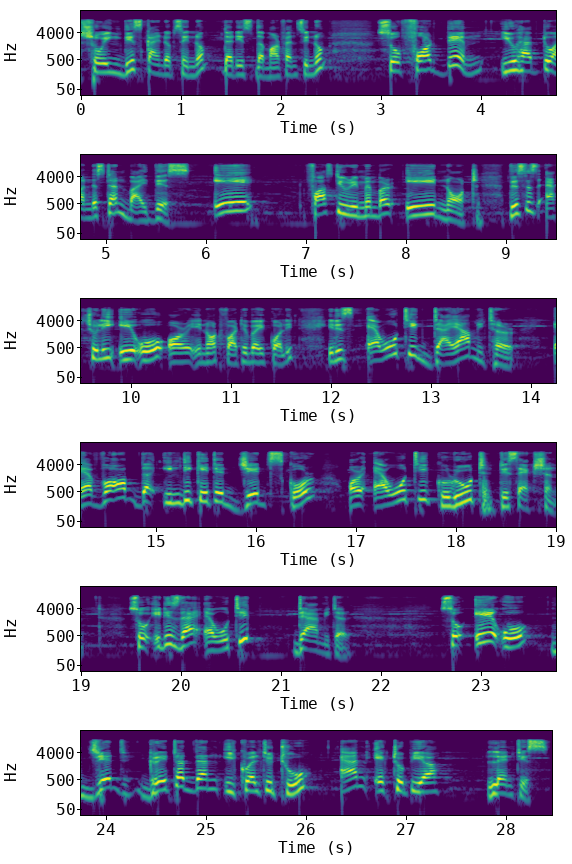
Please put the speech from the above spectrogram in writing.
showing this kind of syndrome that is the Marfan syndrome. So for them you have to understand by this A first you remember A naught. This is actually AO or A naught whatever I call it. It is aortic diameter above the indicated Z score or aortic root dissection. So it is the aortic diameter. So AO Z greater than equal to 2 and ectopia lentis.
